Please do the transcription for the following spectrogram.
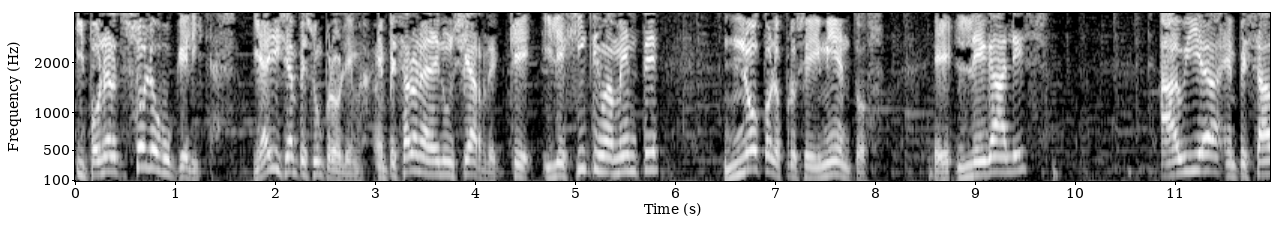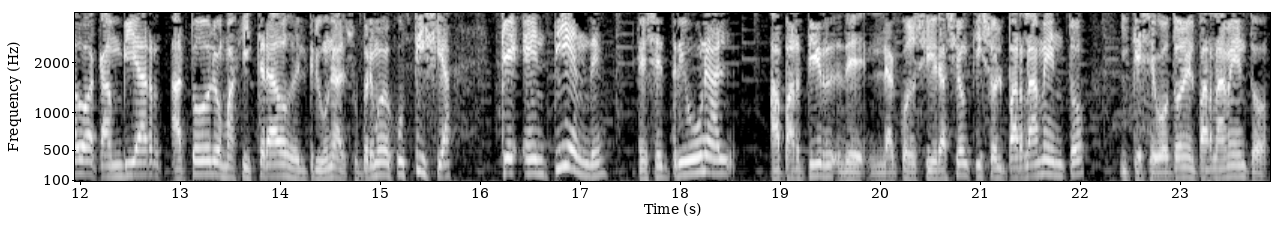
y poner solo buquelistas. Y ahí ya empezó un problema. Empezaron a denunciarle que ilegítimamente, no con los procedimientos eh, legales, había empezado a cambiar a todos los magistrados del Tribunal Supremo de Justicia que entiende ese tribunal a partir de la consideración que hizo el Parlamento y que se votó en el Parlamento,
